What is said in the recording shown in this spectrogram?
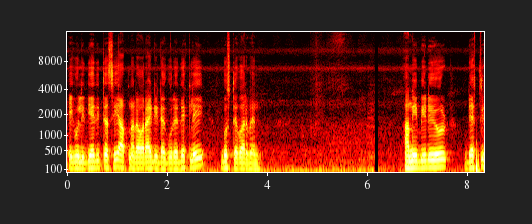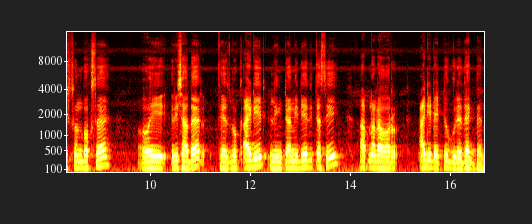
এগুলি দিয়ে দিতেছি। আপনারা ওর আইডিটা ঘুরে দেখলেই বুঝতে পারবেন। আমি ভিডিওর ডেসক্রিপশন বক্সে ওই রিশাদের ফেসবুক আইডির লিঙ্কটা আমি দিয়ে দিতেছি। আপনারা ওর আইডিটা একটু ঘুরে দেখবেন।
